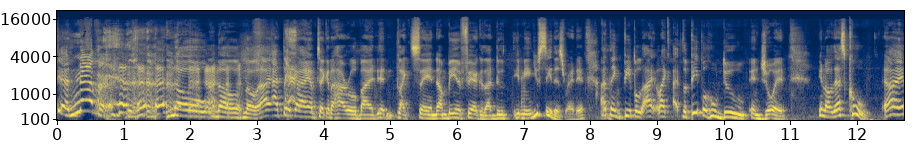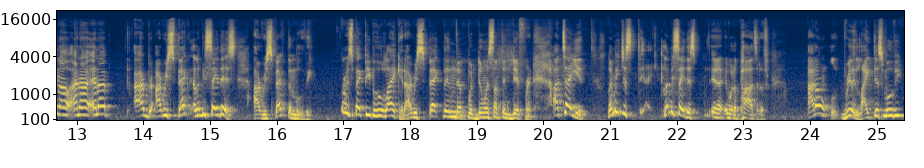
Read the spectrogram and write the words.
Yeah, never. no, no, no. I, I think I am taking a high road by like saying I'm being fair because I do. I mean, you see this right there. I think people, I like the people who do enjoy it. You know, that's cool. And I, you know, and I and I, I, I respect. Let me say this: I respect the movie. I respect people who like it. I respect them mm. that we're doing something different. I'll tell you. Let me just let me say this with a positive. I don't really like this movie.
